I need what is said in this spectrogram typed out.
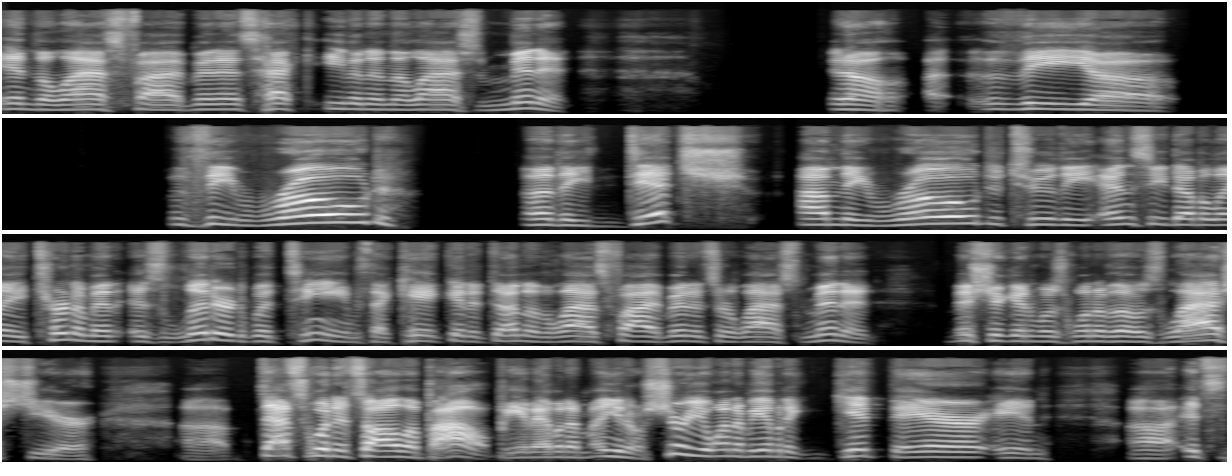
in the last five minutes, heck, even in the last minute. You know, uh, the uh, the road, uh, the ditch on the road to the NCAA tournament is littered with teams that can't get it done in the last five minutes or last minute. Michigan was one of those last year. Uh, that's what it's all about. Being able to, you know, sure you want to be able to get there, and uh, it's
